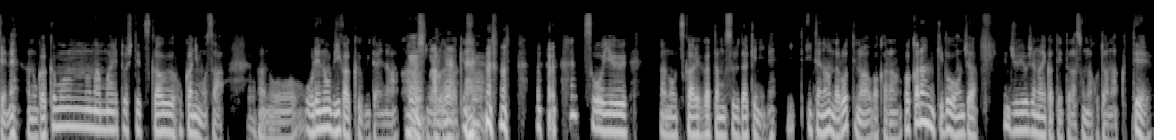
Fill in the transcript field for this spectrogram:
てね、あの学問の名前として使う他にもさ、うん。あの、俺の美学みたいな話になるわけ、そういうあの使われ方もするだけにね、一体何だろうっていうのは分からん。分からんけど、じゃあ、重要じゃないかって言ったらそんなことはなくて、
